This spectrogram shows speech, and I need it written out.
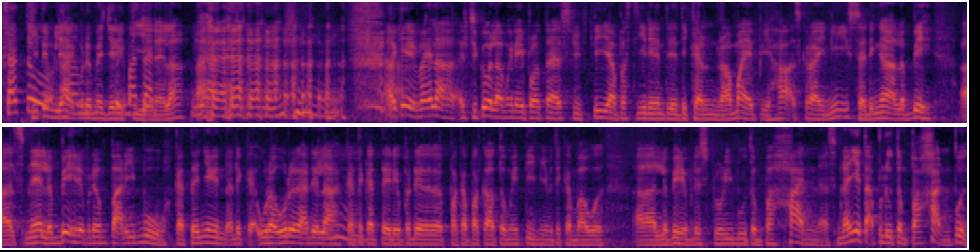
satu kita melihat um, kepada majoriti ya Naila. Ya. Okey baiklah cukuplah mengenai Proton X50 yang pastinya dinantikan ramai pihak sekarang ini saya dengar lebih uh, sebenarnya lebih daripada 4000 katanya dekat ura-ura adalah hmm. kata-kata daripada pakar-pakar automotif yang menyatakan bahawa uh, lebih daripada 10000 tempahan sebenarnya tak perlu tempahan pun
